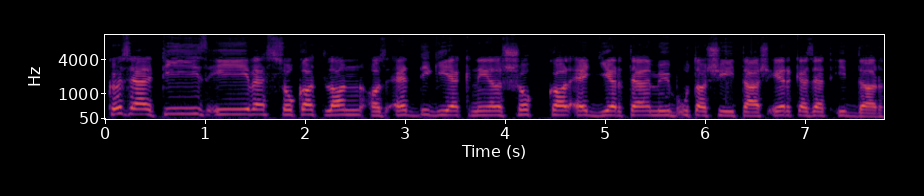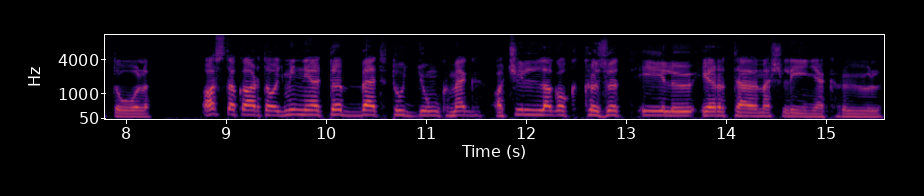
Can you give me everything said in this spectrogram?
Közel tíz éve szokatlan az eddigieknél sokkal egyértelműbb utasítás érkezett Iddartól. Azt akarta, hogy minél többet tudjunk meg a csillagok között élő értelmes lényekről.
